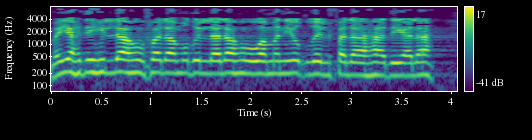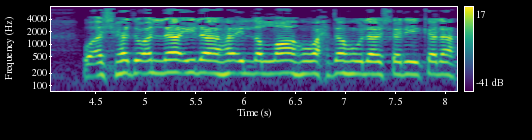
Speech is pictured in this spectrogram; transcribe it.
من يهده الله فلا مضل له ومن يضلل فلا هادي له. وأشهد أن لا إله إلا الله وحده لا شريك له.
